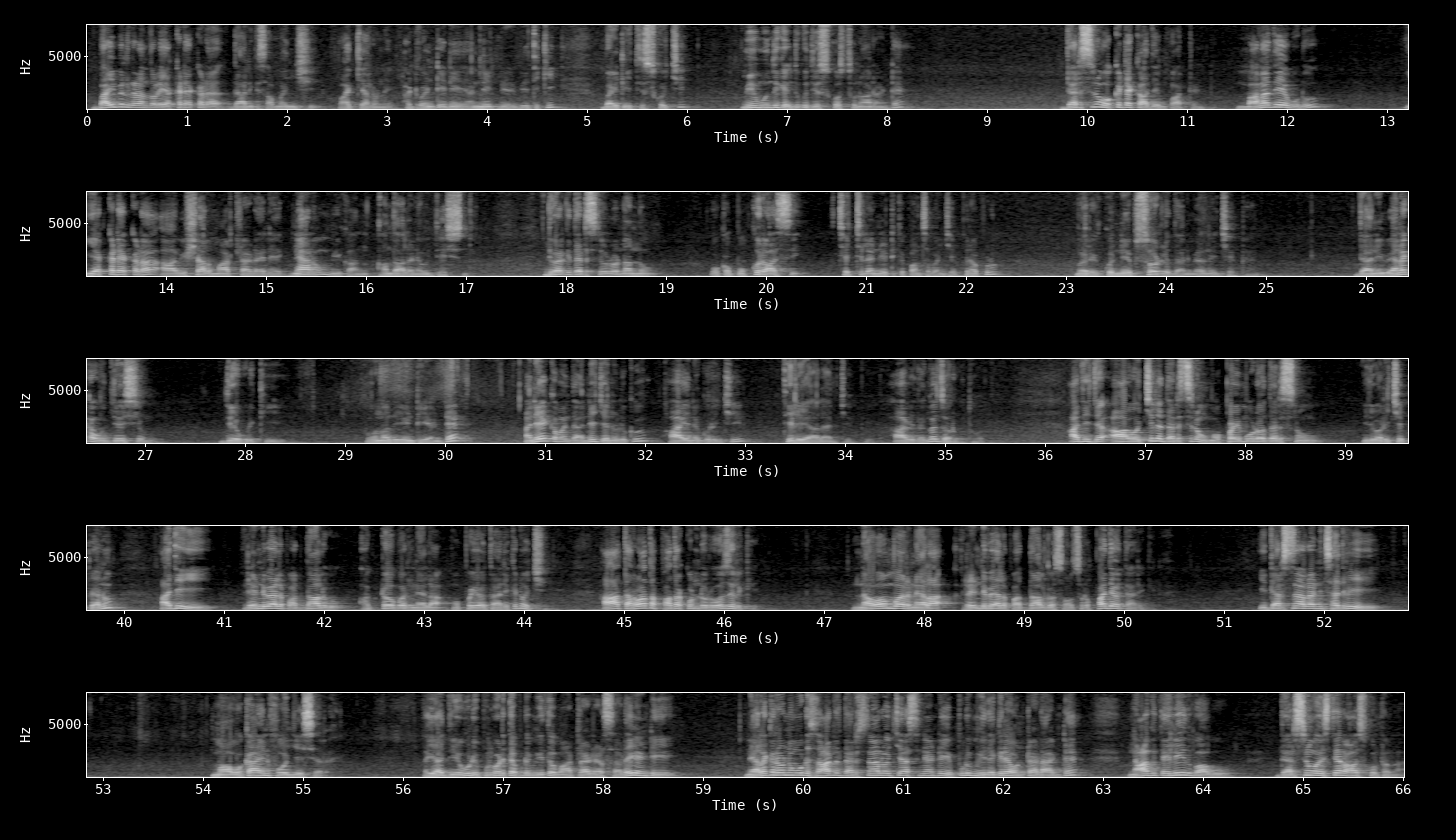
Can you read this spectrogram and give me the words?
బైబిల్ గ్రంథంలో ఎక్కడెక్కడ దానికి సంబంధించి వాక్యాలు ఉన్నాయి? అటువంటిని అన్నింటిని వెతికి బయటికి తీసుకొచ్చి మీ ముందుకు ఎందుకు తీసుకొస్తున్నాను అంటే దర్శనం ఒక్కటే కాదు ఇంపార్టెంట్. మన దేవుడు ఎక్కడెక్కడ ఆ విషయాలు మాట్లాడనే జ్ఞానం మీకు అందాలనే ఉద్దేశంతో ఇదివరకు దర్శనంలో నన్ను ఒక బుక్ రాసి చర్చలన్నిటికీ పంచమని చెప్పినప్పుడు మరి కొన్ని ఎపిసోడ్లు దాని మీద నేను చెప్పాను. దాని వెనక ఉద్దేశం దేవుడికి ఉన్నది ఏంటి అంటే అనేక మంది అన్ని జనులకు ఆయన గురించి తెలియాలని చెప్పి ఆ విధంగా జరుగుతుంది అది జ- ఆ వచ్చిన దర్శనం ముప్పై మూడో దర్శనం ఇదివరకు చెప్పాను. అది రెండు వేల పద్నాలుగు అక్టోబర్ నెల ముప్పయో తారీఖున వచ్చింది. ఆ తర్వాత పదకొండు రోజులకి నవంబర్ నెల రెండు వేల పద్నాలుగో సంవత్సరం పదవ తారీఖున ఈ దర్శనాలన్నీ చదివి మా ఒక ఆయన ఫోన్ చేశారు. అయ్యా దేవుడు ఎప్పుడు పడితే అప్పుడు మీతో మాట్లాడేస్తాడా ఏంటి? నెలకు రెండు మూడు సార్లు దర్శనాలు వచ్చేస్తున్నాయి అంటే ఎప్పుడు మీ దగ్గరే ఉంటాడా అంటే నాకు తెలియదు బాబు. దర్శనం వస్తే రాసుకుంటున్నా.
